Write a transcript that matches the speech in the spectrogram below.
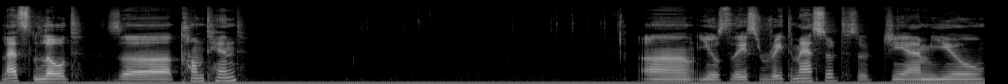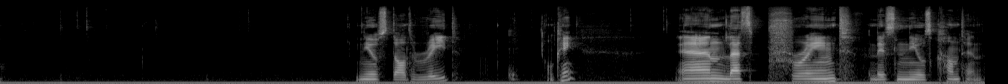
let's load the content. Uh, use this read method. So gmu news.read. Okay, and let's print this news content.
